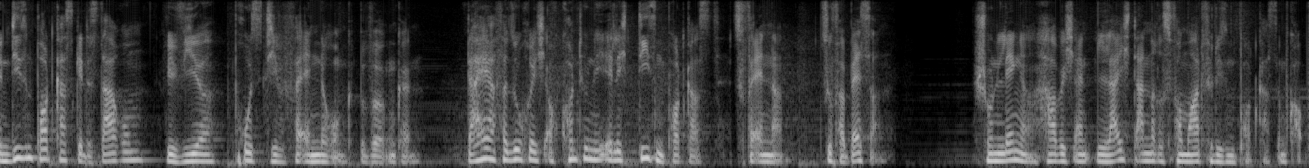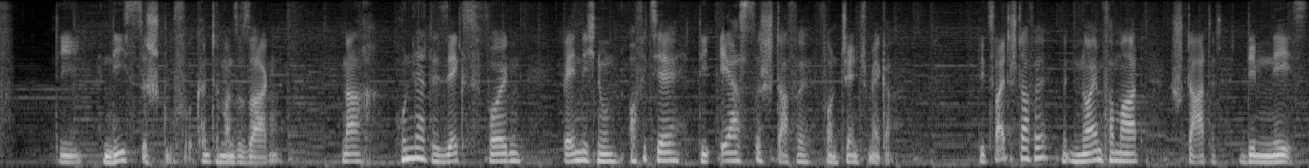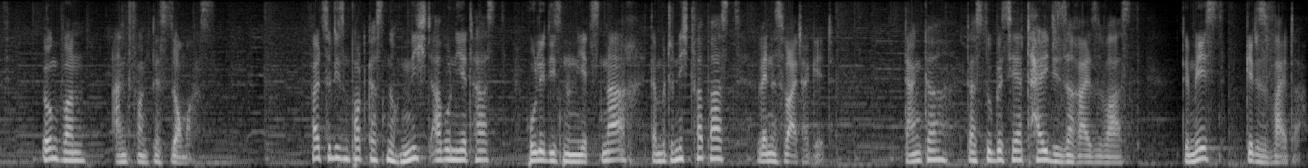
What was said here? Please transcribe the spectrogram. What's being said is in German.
In diesem Podcast geht es darum, wie wir positive Veränderung bewirken können. Daher versuche ich auch kontinuierlich diesen Podcast zu verändern, zu verbessern. Schon länger habe ich ein leicht anderes Format für diesen Podcast im Kopf. Die nächste Stufe, könnte man so sagen. Nach 106 Folgen beende ich nun offiziell die erste Staffel von Changemaker. Die zweite Staffel mit neuem Format startet demnächst, irgendwann Anfang des Sommers. Falls du diesen Podcast noch nicht abonniert hast, hole dies nun jetzt nach, damit du nicht verpasst, wenn es weitergeht. Danke, dass du bisher Teil dieser Reise warst. Demnächst geht es weiter.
